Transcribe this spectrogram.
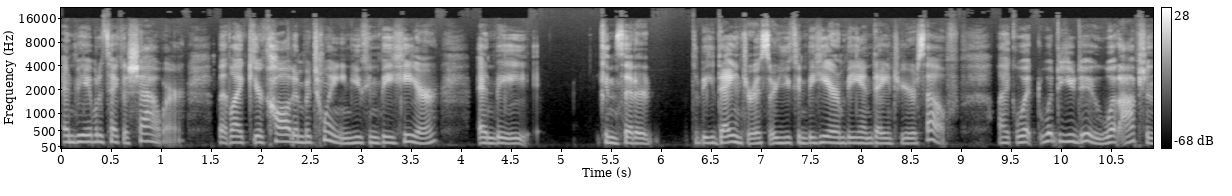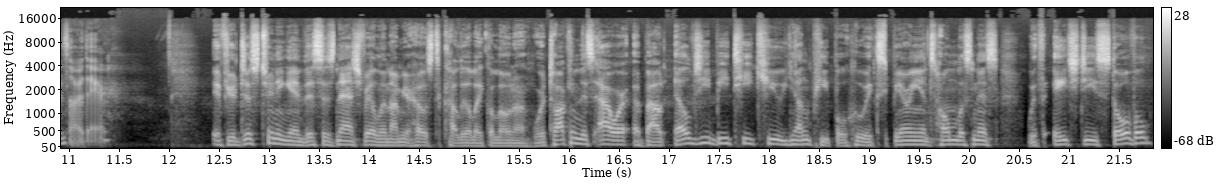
and be able to take a shower. But like you're caught in between. You can be here and be considered to be dangerous, or you can be here and be in danger yourself. Like what what do you do? What options are there? If you're just tuning in, this is Nashville, and I'm your host, Khalil Ekulona. We're talking this hour about LGBTQ young people who experience homelessness with HG Stovall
